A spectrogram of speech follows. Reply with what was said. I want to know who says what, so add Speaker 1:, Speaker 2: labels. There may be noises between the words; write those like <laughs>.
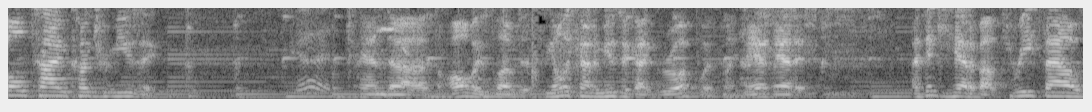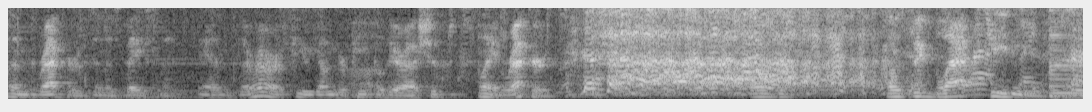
Speaker 1: old-time country music.
Speaker 2: Good.
Speaker 1: And uh, always loved it. It's the only kind of music I grew up with. My dad had it. I think he had about 3,000 records in his basement. And there are a few younger people here. I should explain records. <laughs> Those big black CDs.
